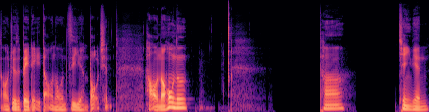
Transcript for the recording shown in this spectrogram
然后就是被雷到，然后我自己也很抱歉。好，然后呢，他前几天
